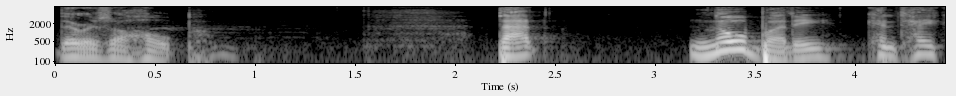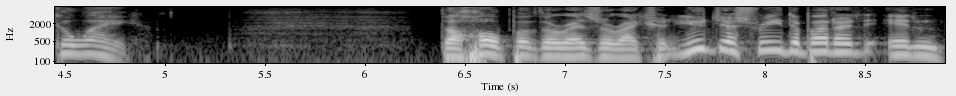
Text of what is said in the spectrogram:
There is a hope that nobody can take away. The hope of the resurrection. You just read about it in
